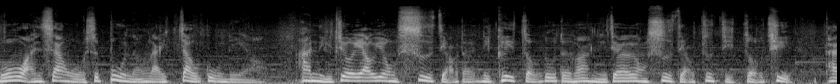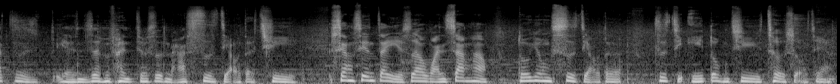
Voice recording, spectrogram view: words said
我晚上我是不能来照顾你哦，啊，你就要用四脚的。你可以走路的话，你就要用四脚自己走去。他自己也认份，就是拿四脚的去。像现在也是啊，晚上哈都用四脚的自己移动去厕所这样子。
